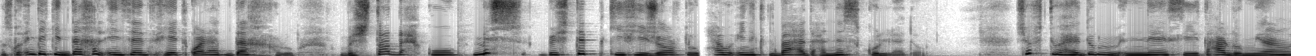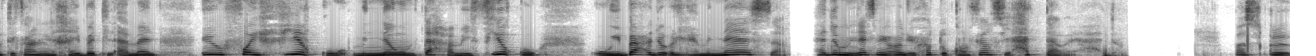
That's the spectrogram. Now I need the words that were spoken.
بس أنت كي تدخل إنسان في حياتك ولا تدخله باش تضحكوا مش باش تبكي في جورته. حاول إنك تبعد عن الناس كل هذول شفتوا هادوم الناس اللي يتعرضوا مرارا وتكرارا لخيبات الأمل؟ une fois يفيقوا من النوم تاعهم يفيقوا ويبعدوا عليهم الناس. هادوم الناس ما يعودوا يحطوا confiance في حتى واحد. parce que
